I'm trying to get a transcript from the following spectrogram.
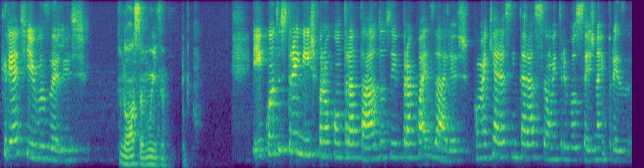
Criativos eles. Nossa, muito. E quantos trainees foram contratados e para quais áreas? Como é que era essa interação entre vocês na empresa?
